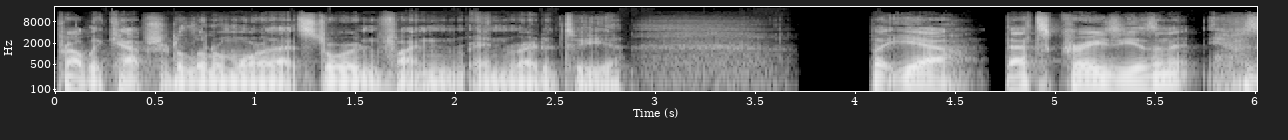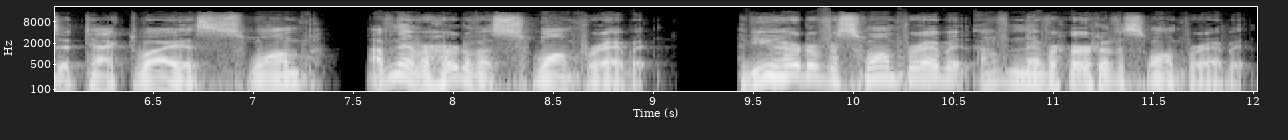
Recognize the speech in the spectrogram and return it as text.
probably captured a little more of that story and find and read it to you. But yeah, that's crazy, isn't it? He was attacked by a swamp. I've never heard of a swamp rabbit. Have you heard of a swamp rabbit? I've never heard of a swamp rabbit.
